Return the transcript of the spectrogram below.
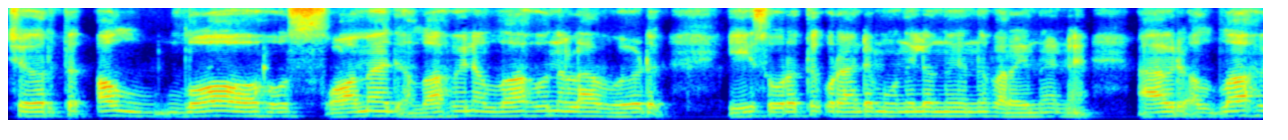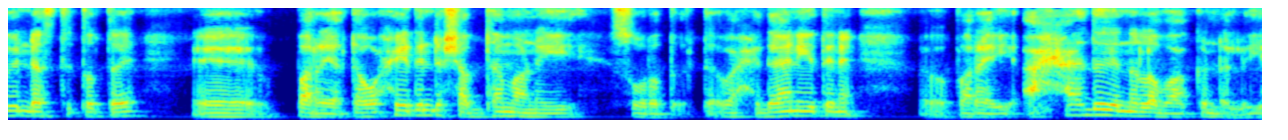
ചേർത്ത് അള്ളാഹു സ്വാമദ് അള്ളാഹുവിന് അള്ളാഹു എന്നുള്ള ആ വേർഡ് ഈ സൂറത്ത് ഖുറാന്റെ മൂന്നിലൊന്ന് എന്ന് പറയുന്നത് തന്നെ ആ ഒരു അള്ളാഹുവിന്റെ അസ്തിത്വത്തെ പറയാം. തൗഹീദിന്റെ ശബ്ദമാണ് ഈ സൂറത്ത്. വഹദാനീയത്തിനെ പറയാം. ഈ അഹദ് എന്നുള്ള വാക്കുണ്ടല്ലോ. ഈ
